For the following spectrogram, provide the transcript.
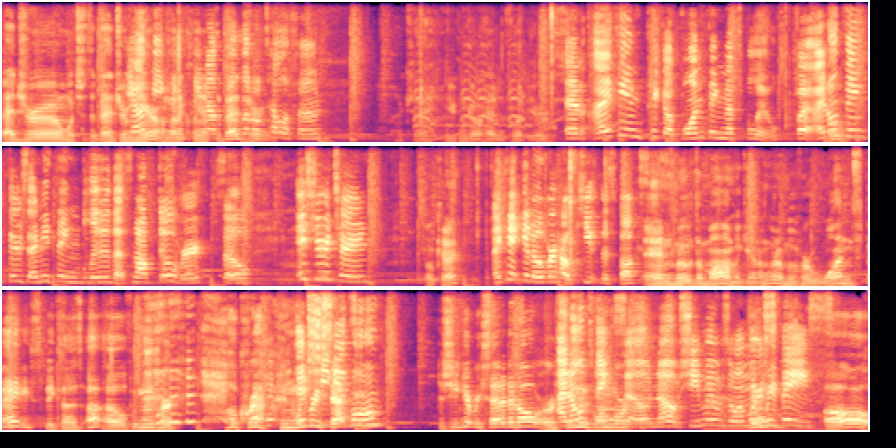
Bedroom, which is the bedroom Yep, here. I'm gonna clean up up the little bedroom. telephone. Okay, you can go ahead and flip yours. And I can pick up one thing that's blue, but I don't Ooh. think there's anything blue that's knocked over. So it's your turn. Okay. I can't get over how cute this box is. And move the mom again. I'm gonna move her one space because uh oh, if we move her, oh crap! Can we If reset mom? Does she get resetted at all, or if I she don't moves think one more? so. No, she moves one Then more we- space. Oh,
